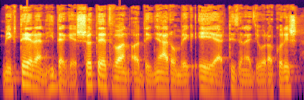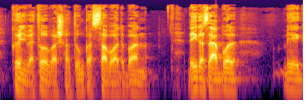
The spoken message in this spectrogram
Míg télen hideg és sötét van, addig nyáron még éjjel 11 órakor is könyvet olvashatunk a szabadban. De igazából még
